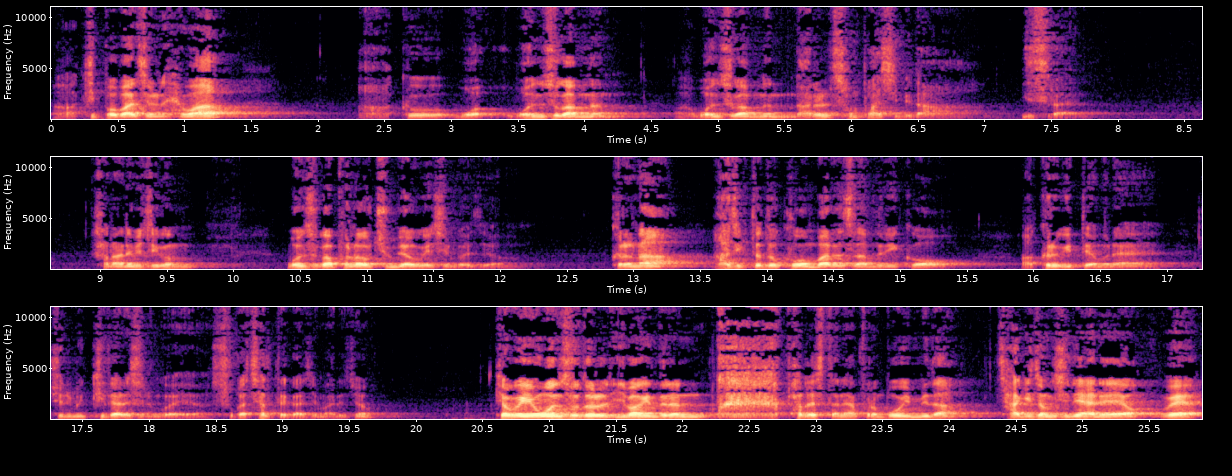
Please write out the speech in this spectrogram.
아, 기뻐 받으시는 해와 아, 그 원수 갚는 원수 갚는 날을 선포하십니다. 이스라엘. 하나님이 지금 원수 갚으려고 준비하고 계신 거죠. 그러나 아직도 구원받은 사람들이 있고 아, 그러기 때문에 주님이 기다리시는 거예요. 수가 찰 때까지 말이죠. 결국 이 원수들 이방인들은 다 팔레스타인 앞으로 모입니다. 자기 정신이 아니에요. 왜?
